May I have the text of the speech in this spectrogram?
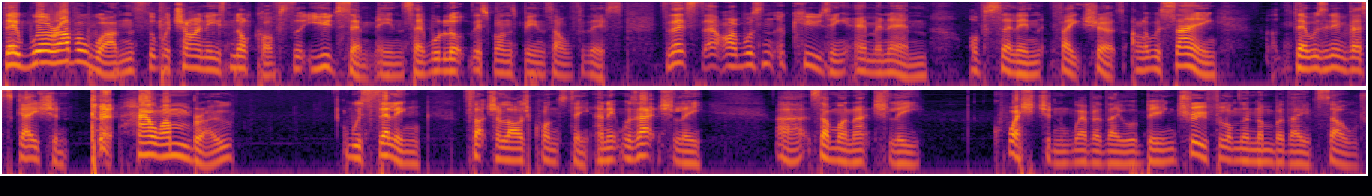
There were other ones that were Chinese knockoffs that you'd sent me and said, "Well, look, this one's being sold for this." So that's I wasn't accusing M&M of selling fake shirts. I was saying uh, there was an investigation how Umbro was selling such a large quantity, and it was actually uh, someone actually questioned whether they were being truthful on the number they had sold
